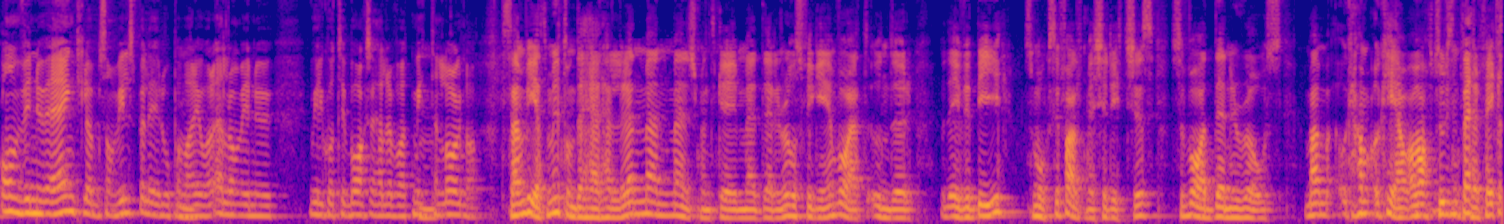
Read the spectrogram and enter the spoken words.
Om vi nu är en klubb som vill spela i Europa Mm. varje år. Eller om vi nu vill gå tillbaka och hellre vara ett mittenlag då. Sen vet man inte om det här heller är en man management-grej med Danny Rose. För grejen var att under AVB, som också är fallet med Cheriches, så var Danny Rose... man- och han- Okej, han var absolut inte Bättre, perfekt.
